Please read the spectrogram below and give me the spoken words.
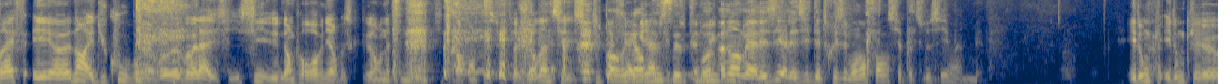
Bref, et euh, non, et du coup, bon, euh, voilà, si, non, pour revenir, parce que là, on a fait une petite parenthèse sur Flash Jordan, c'est tout à oh, fait agréable. non, mais allez-y, allez-y, détruisez mon enfance, il n'y a pas de souci. Et donc, et donc, euh,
